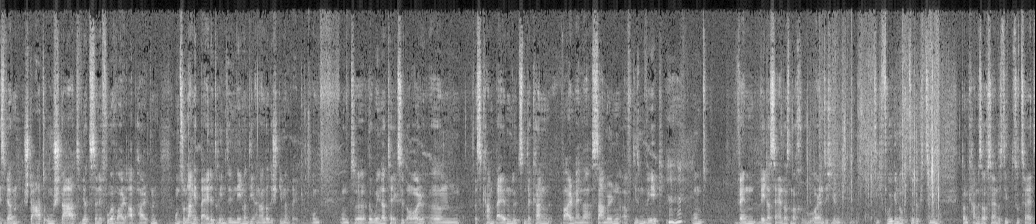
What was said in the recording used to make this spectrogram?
es werden Staat um Staat wird seine Vorwahl abhalten und solange beide drin sind, nehmen die einander die Stimmen weg. Und, und uh, the winner takes it all, ähm, das kann beiden nützen, der kann Wahlmänner sammeln auf diesem Weg mhm. und wenn weder Sanders noch Warren sich, sich früh genug zurückziehen, dann kann es auch sein, dass die zu zweit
